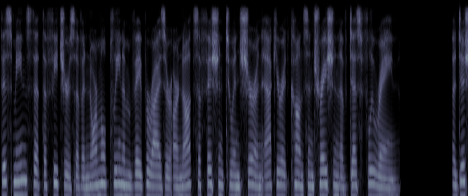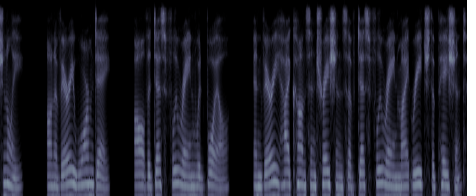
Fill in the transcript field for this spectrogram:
This means that the features of a normal plenum vaporizer are not sufficient to ensure an accurate concentration of desflurane. Additionally, on a very warm day, all the desflurane would boil, and very high concentrations of desflurane might reach the patient.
